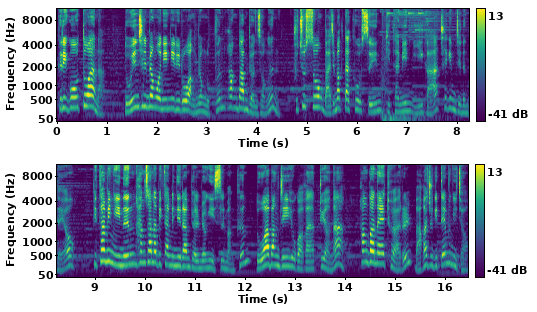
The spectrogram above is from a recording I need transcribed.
그리고 또 하나, 노인 실명 원인 1위로 악명 높은 황반 변성은 부추 속 마지막 다크호스인 비타민 E가 책임지는데요. 비타민 E는 항산화 비타민이란 별명이 있을 만큼 노화 방지 효과가 뛰어나 황반의 퇴화를 막아주기 때문이죠.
